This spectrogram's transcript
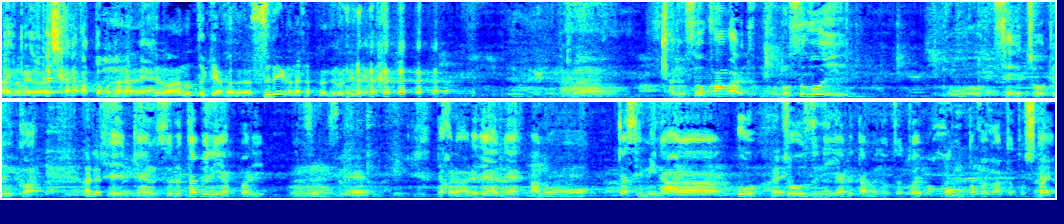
あ。行くしかなかったもんね、もうね。はい。でもあの時はまだ術がなかったんで僕には あでもそう考えるとものすごいこう成長というか経験するたびにやっぱり、うん。そうですね。だからあれだよねあのじゃあセミナーを上手にやるための、例えば本とかがあったとして、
